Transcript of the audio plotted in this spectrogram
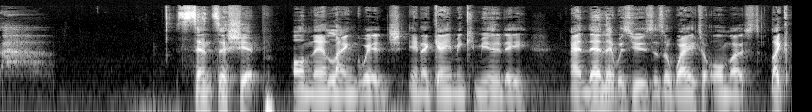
censorship on their language in a gaming community. And then it was used as a way to almost like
